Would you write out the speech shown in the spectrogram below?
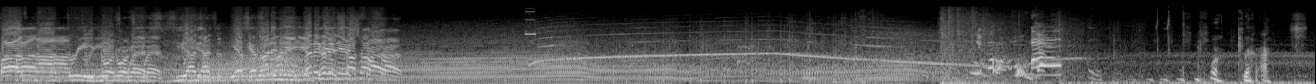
593 northwest. He has, he has a gun in hand, gun in hand, shot fired. Oh my gosh.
